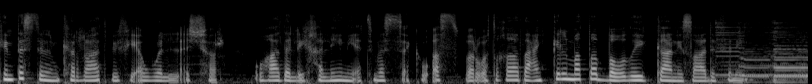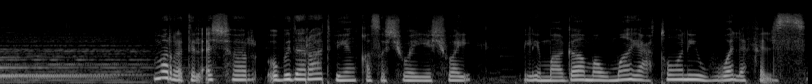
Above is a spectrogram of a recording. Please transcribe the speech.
كنت أستلم كل راتبي في أول الأشهر وهذا اللي يخليني أتمسك وأصبر وأتغاضى عن كل مطبة وضيق كان يصادفني. مرت الأشهر وبدا راتبي ينقص شوي شوي لما قاموا وما يعطوني ولا فلس.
